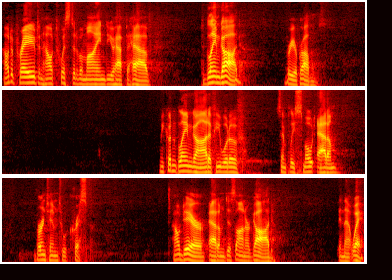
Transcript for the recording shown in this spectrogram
How depraved and how twisted of a mind do you have to have to blame God for your problems. We couldn't blame God if he would have simply smote Adam, burnt him to a crisp. How dare Adam dishonor God in that way?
